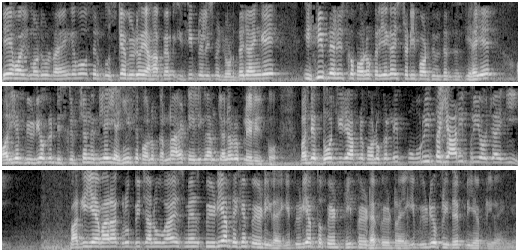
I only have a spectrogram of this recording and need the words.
डे वाइज मॉड्यूल रहेंगे वो, सिर्फ़ उसके वीडियो यहाँ पे हम इसी प्लेलिस्ट में जोड़ते जाएँगे। इसी प्लेलिस्ट को फॉलो करिएगा स्टडी फॉर सिविल सर्विसेज़ की है ये, और ये वीडियो के डिस्क्रिप्शन में दिए, यहीं से फॉलो करना है टेलीग्राम चैनल और प्लेलिस्ट को। बस ये दो चीज़ें आपने फॉलो कर ली, पूरी तैयारी फ्री हो जाएगी। बाकी ये हमारा ग्रुप भी चालू हुआ है, इसमें पीडीएफ देखिए पेड ही रहेगी। पीडीएफ तो पेड थी पेड है पेड रहेगी। वीडियो फ्री थे फ्री है फ्री रहेंगे।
